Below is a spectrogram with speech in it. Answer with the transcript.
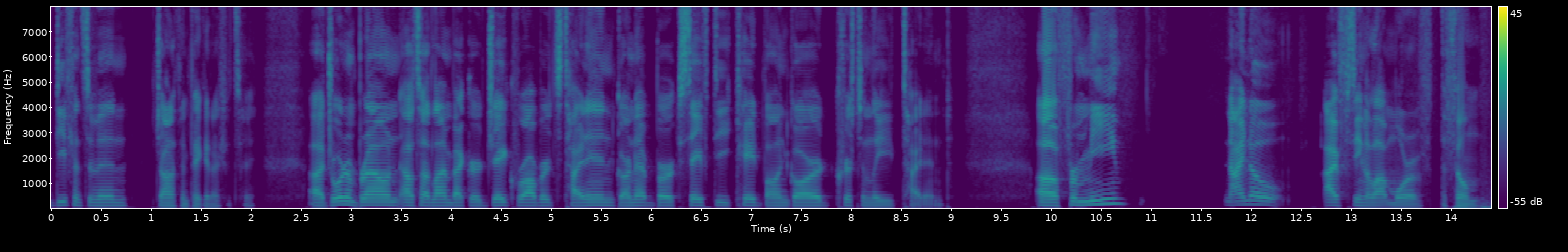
defensive end. Jonathan Pickett, I should say. Uh, Jordan Brown, outside linebacker. Jake Roberts, tight end. Garnett Burke, safety. Cade Bond, guard. Christian Lee, tight end. Uh, for me, now I know I've seen a lot more of the film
